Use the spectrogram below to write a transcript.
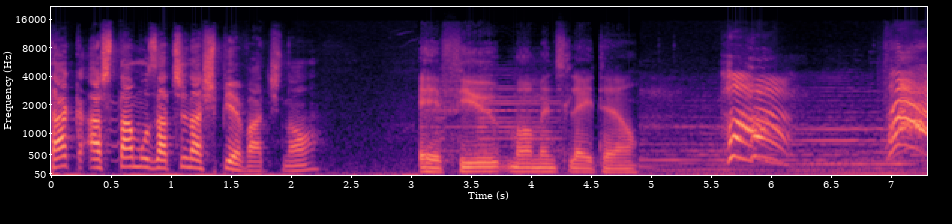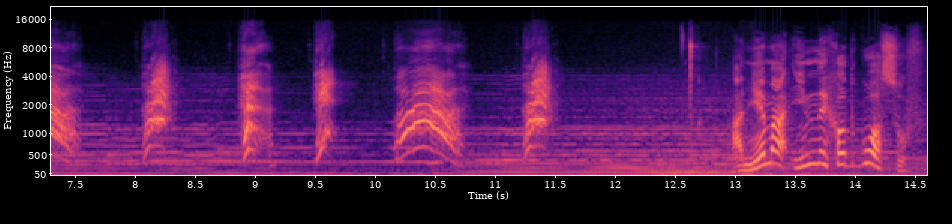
tak aż tam mu zaczyna śpiewać, no. A few moments later. A nie ma innych odgłosów.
